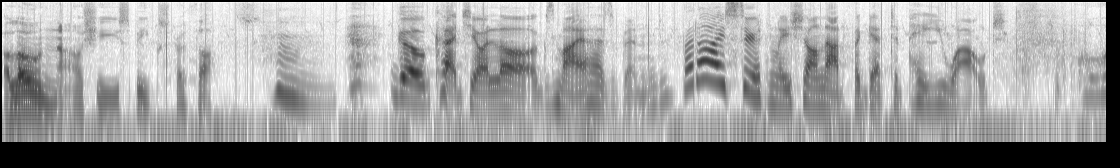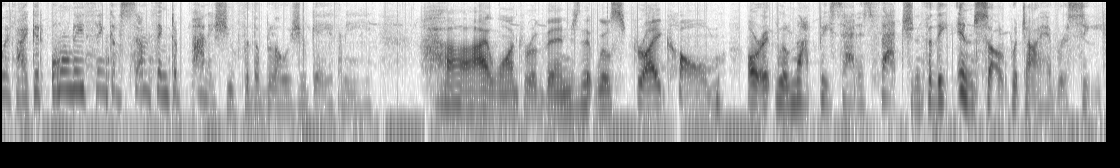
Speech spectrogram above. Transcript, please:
Alone now, she speaks her thoughts. Hmm. Go cut your logs, my husband, but I certainly shall not forget to pay you out. Oh, if I could only think of something to punish you for the blows you gave me. Ah, I want revenge that will strike home, or it will not be satisfaction for the insult which I have received.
